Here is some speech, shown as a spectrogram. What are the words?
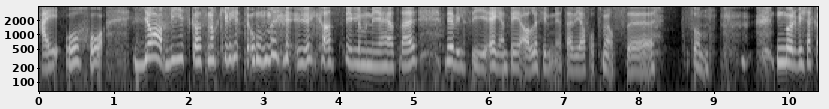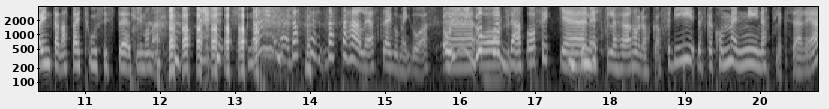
Hei og hå. Ja, vi skal snakke litt om ukas filmnyheter. Det vil si egentlig alle filmnyheter vi har fått med oss eh, sånn når vi sjekka internett de to siste timene. Nei, dette, dette her leste jeg om i går. Oi, eh, godt og, forberedt. Og fikk eh, lyst til å høre med dere. Fordi det skal komme en ny Netflix-serie.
